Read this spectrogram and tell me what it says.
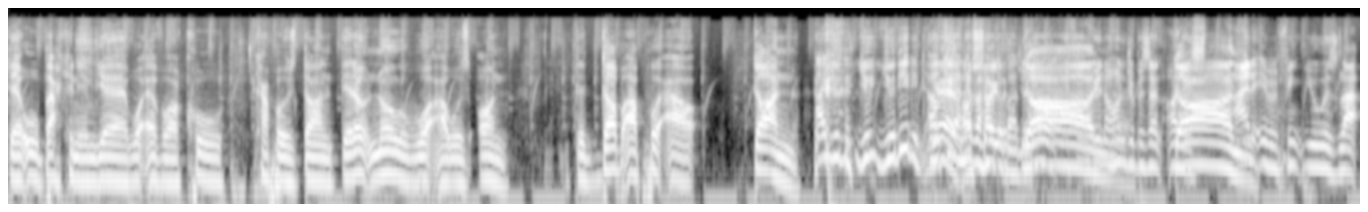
they're all backing him. Yeah, whatever, cool. Capo's done. They don't know what I was on. The dub I put out, done. Ah, you, you you did it. Okay, Yeah, I I'll never show heard about the that. dub. If I'm being 100 percent honest, Done. I didn't even think you was like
